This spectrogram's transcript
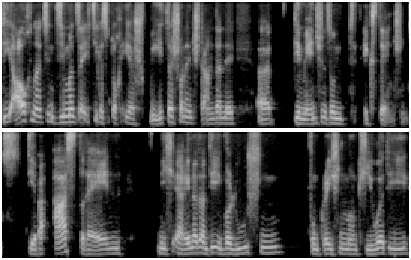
die auch 1967, also doch eher später schon entstandene äh, Dimensions und Extensions, die aber astrein mich erinnert an die Evolution von Gratian Moncure, die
